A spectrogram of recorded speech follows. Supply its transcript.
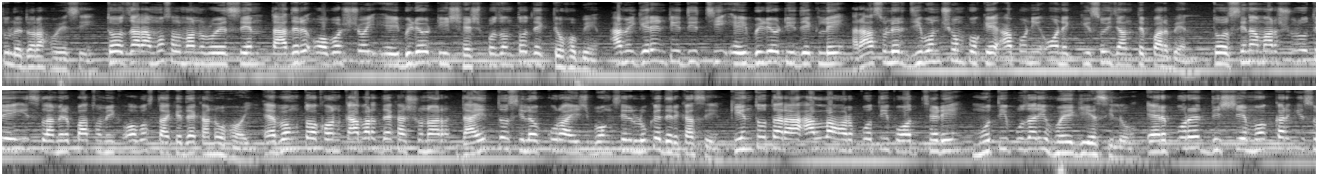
তুলে ধরা হয়েছে। তো যারা মুসলমান রয়েছেন, তাদের অবশ্যই এই ভিডিওটি শেষ পর্যন্ত দেখতে হবে। আমি গ্যারেন্টি দিচ্ছি, এই ভিডিওটি দেখলে রাসুলের জীবন সম্পর্কে আপনি অনেক কিছুই জানতে পারবেন। তো সিনেমার শুরুতে ইসলামের প্রাথমিক অবস্থাকে দেখানো হয় এবং তখন কাবার দেখাশোনার দায়িত্ব ছিল কুরাইশ বংশের লোকেদের কাছে। কিন্তু তারা আল্লাহর প্রতি পথ ছেড়ে মূর্তি পূজারী হয়ে গিয়েছিল। এরপরের দৃশ্যে মক্কার কিছু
